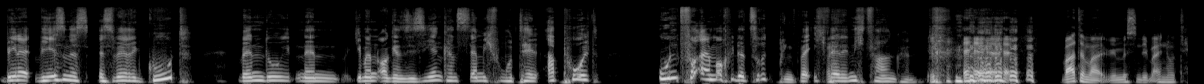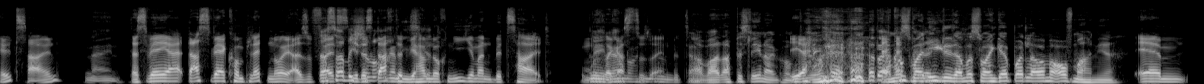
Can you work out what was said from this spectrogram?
Bene, wie ist denn das? Es wäre gut, wenn du einen, jemanden organisieren kannst, der mich vom Hotel abholt und vor allem auch wieder zurückbringt, weil ich werde nicht fahren können. Warte mal, wir müssen dem ein Hotel zahlen. Nein. Das wäre ja, das wäre komplett neu. Also falls ich ihr das dachtet, wir haben noch nie jemanden bezahlt, um Nee, unser Gast zu sein. Ja, warte ab, bis Lena kommt. Ja. da Da muss mein. Igel, da muss mein Geldbeutel aber mal aufmachen hier. Ähm,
